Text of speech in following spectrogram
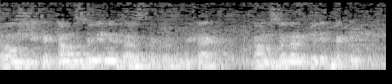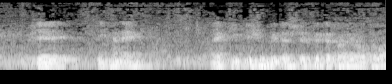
এবং একটা কাউন্সেলিং এর ব্যবস্থা করবেন। একটা কাউন্সেলর যদি থাকে যে এখানে কি কি সুবিধা সে পেতে পারে অথবা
